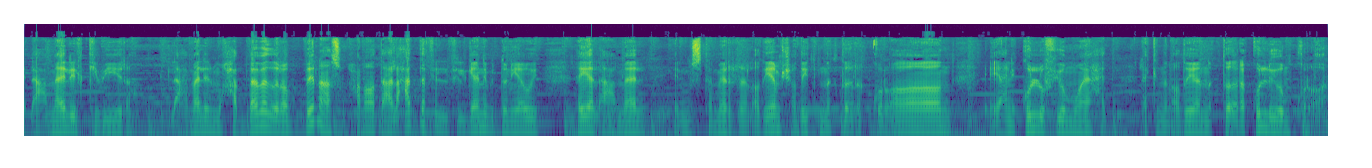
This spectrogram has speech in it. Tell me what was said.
الأعمال الكبيرة الأعمال المحببة لربنا سبحانه وتعالى. حتى في الجانب الدنيوي هي الأعمال المستمرة. القضية مش قضيه إنك تقرأ القرآن يعني كله في يوم واحد لكن القضية إنك تقرأ كل يوم قرآن.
